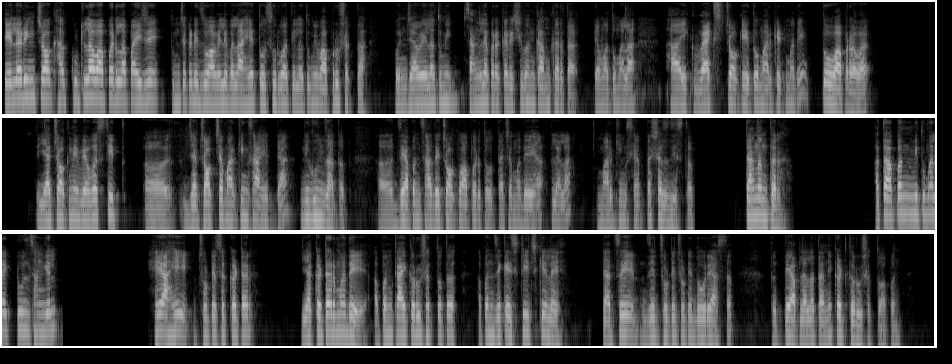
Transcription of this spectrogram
टेलरिंग चॉक हा कुठला वापरला पाहिजे? तुमच्याकडे जो अवेलेबल आहे, तो सुरुवातीला तुम्ही वापरू शकता. पण ज्या वेळेला तुम्ही चांगल्या प्रकारे शिवणकाम करता, तेव्हा तुम्हाला हा एक वॅक्स चॉक येतो मार्केटमध्ये तो वापरावा. या चॉकने व्यवस्थित ज्या चॉकच्या मार्किंग्स आहेत त्या निघून जातात. जे आपण साधे चॉक वापरतो त्याच्यामध्ये आपल्याला मार्किंग्स ह्या तशाच दिसतात. त्यानंतर आता आपण मी तुम्हाला एक टूल सांगेल. हे आहे छोटंसं कटर. या कटरमध्ये आपण काय करू शकतो तर आपण जे काही स्टिच केलंय त्याचे जे छोटे-छोटे दोरे असतात, तर ते आपल्याला त्याने कट करू शकतो आपण.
